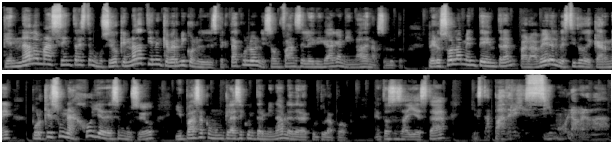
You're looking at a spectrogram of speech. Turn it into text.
que nada más entra a este museo, que nada tienen que ver ni con el espectáculo, ni son fans de Lady Gaga, ni nada en absoluto. Pero solamente entran para ver el vestido de carne, porque es una joya de ese museo y pasa como un clásico interminable de la cultura pop. Entonces ahí está, y está padrísimo, la verdad.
